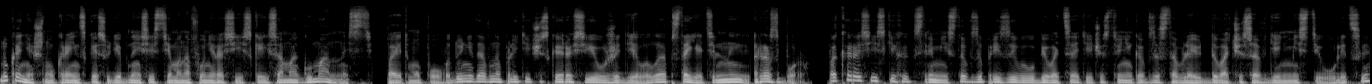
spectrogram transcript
Ну, конечно, украинская судебная система на фоне российской и сама гуманность. По этому поводу недавно политическая Россия уже делала обстоятельный разбор. Пока российских экстремистов за призывы убивать соотечественников заставляют два часа в день мести улицы,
